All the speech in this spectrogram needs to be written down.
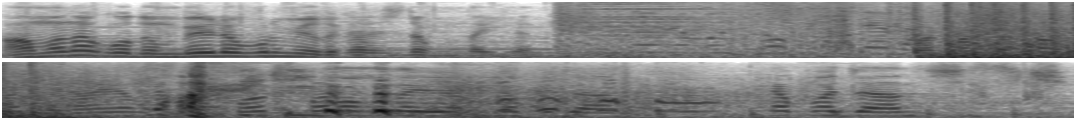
Amına kodum böyle vurmuyordu karşı takımdayken. Bak bak bak bak binaya bak. Bak tamam da yapacağın. Yapacağın işi sikeyim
